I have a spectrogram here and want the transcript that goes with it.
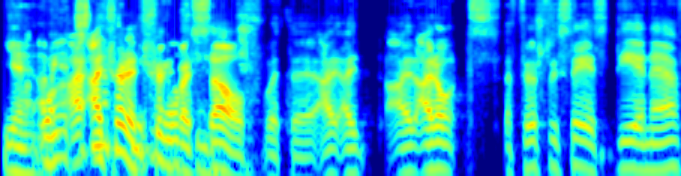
Yeah, I mean, it I, I try to trick myself with it. I, I I I don't officially say it's DNF,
